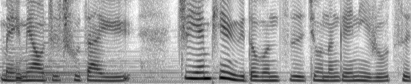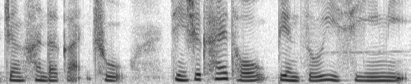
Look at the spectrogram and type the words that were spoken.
美妙之处在于，只言片语的文字就能给你如此震撼的感触。仅是开头便足以吸引你。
